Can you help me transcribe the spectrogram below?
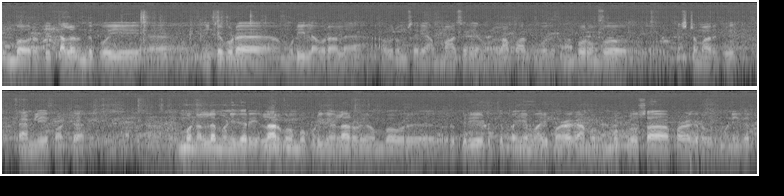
ரொம்ப அவர் அப்படியே தளர்ந்து போய் நிற்கக்கூட முடியல அவரால். அவரும் சரி அம்மா சரி அவங்களெல்லாம் பார்க்கும்போது ரொம்ப ரொம்ப கஷ்டமாக இருக்குது ஃபேமிலியே பார்க்க. ரொம்ப நல்ல மனிதர். எல்லாருக்கும் ரொம்ப பிடிக்கும். எல்லாரோடையும் ரொம்ப ஒரு ஒரு பெரிய எடுத்து பையன் மாதிரி பழகாமல் ரொம்ப க்ளோஸாக பழகுற ஒரு மனிதர்.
